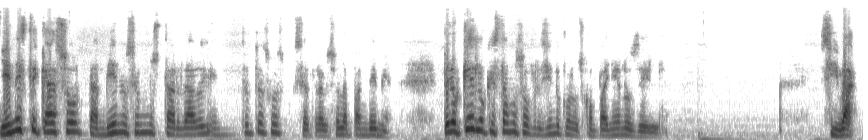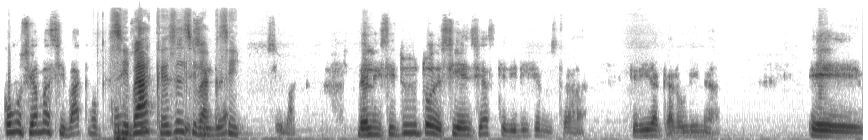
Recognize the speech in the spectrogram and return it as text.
Y en este caso también nos hemos tardado, entre otras cosas, se atravesó la pandemia. Pero ¿qué es lo que estamos ofreciendo con los compañeros del CIVAC? ¿Cómo se llama CIVAC? CIVAC, es el CIVAC, sí. CIVAC. Del Instituto de Ciencias que dirige nuestra querida Carolina eh,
